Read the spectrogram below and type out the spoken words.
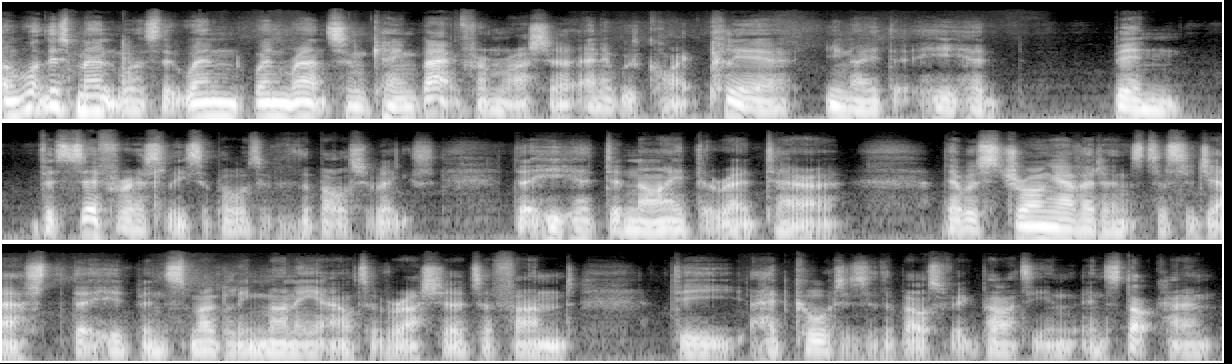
And what this meant was that when, when Ransome came back from Russia, and it was quite clear, you know, that he had been vociferously supportive of the Bolsheviks, that he had denied the Red Terror, there was strong evidence to suggest that he'd been smuggling money out of Russia to fund the headquarters of the Bolshevik Party in, in Stockholm.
